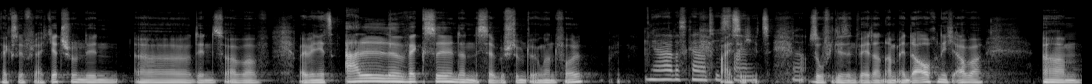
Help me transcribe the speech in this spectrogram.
wechselt vielleicht jetzt schon den, äh, den Server. Weil wenn jetzt alle wechseln, dann ist er bestimmt irgendwann voll. Ja, das kann natürlich Weiß sein. Weiß ich jetzt. Ja. So viele sind wir dann am Ende auch nicht, aber ähm,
